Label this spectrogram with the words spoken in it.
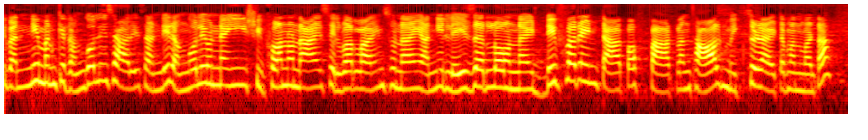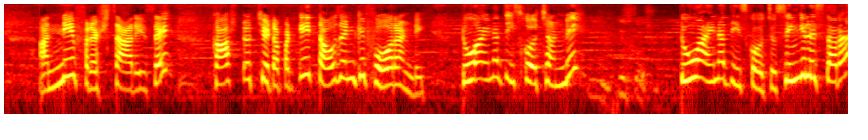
ఇవన్నీ మనకి రంగోలీ శారీస్ అండి. రంగోలీ ఉన్నాయి షిఫాన్ ఉన్నాయి సిల్వర్ లైన్స్ ఉన్నాయి అన్ని లేజర్లో ఉన్నాయి. Different type of patterns all mixed item అనమాట అన్నీ ఫ్రెష్ శారీసే కాస్ట్ వచ్చేటప్పటికి థౌజండ్కి ఫోర్ అండి. టూ అయినా తీసుకోవచ్చండి తీసుకోవచ్చు. టూ అయినా తీసుకోవచ్చు. సింగిల్ ఇస్తారా?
